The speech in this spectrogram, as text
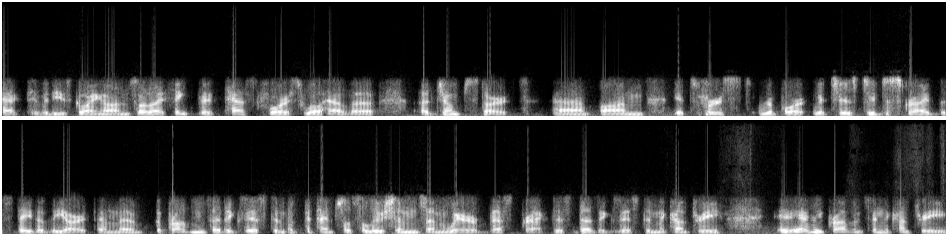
activities going on, so I think the task force will have a, a jump start uh, on its first report, which is to describe the state of the art and the, the problems that exist and the potential solutions and where best practice does exist in the country. Every province in the country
